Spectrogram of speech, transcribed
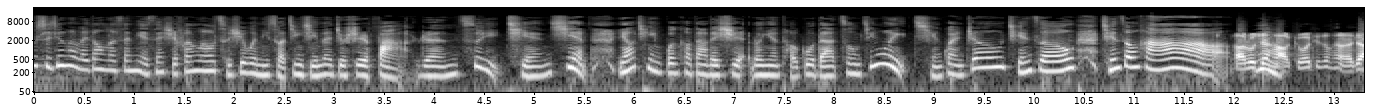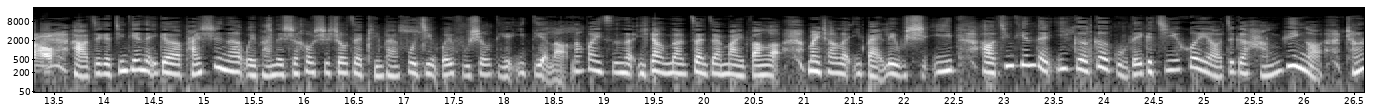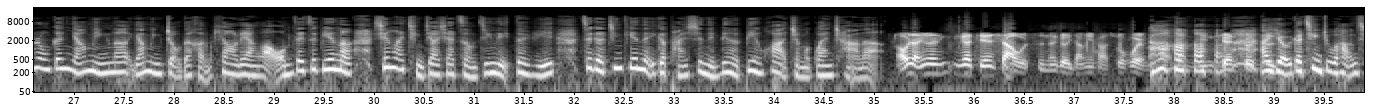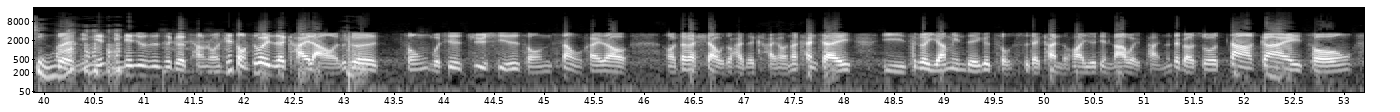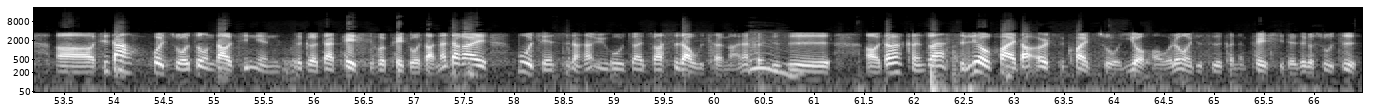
好，时间呢来到了三点三十分喽，持续为你所进行的就是法人最前线，邀请问候到的是轮源投顾的总经理钱冠洲，钱总，钱总好。啊，卢轩好，各位听众朋友大家好。好，这个今天的一个盘势呢，尾盘的时候是收在平盘附近，微幅收跌一点了。那外资呢，一样呢站在卖方啊，卖超了一百六十一。好，今天的一个个股的一个机会哦，这个航运哦，长荣跟阳明呢，阳明走得很漂亮哦。我们在这边呢，先来请教一下总经理，对于这个今天的一个盘市里面的变化怎么观察呢？啊，我想因为应该今天下午是那个阳明法说会嘛，那明天就是还有一个庆祝行情嘛。对，明天明天就是这个长荣，其实董事会一直在开啦哦，这个从我记得巨细是从上午开到哦，大概下午都还在开哦。那看起来以这个阳明的一个走势来看的话，有点拉尾盘，那代表说大概从呃，其实大家会着重到今年这个在配息会配多少？那大概目前市场上预估在抓四到五成嘛，那可能就是哦，大概可能赚十六块到二十块左右哦。我认为就是可能配息的这个数字。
